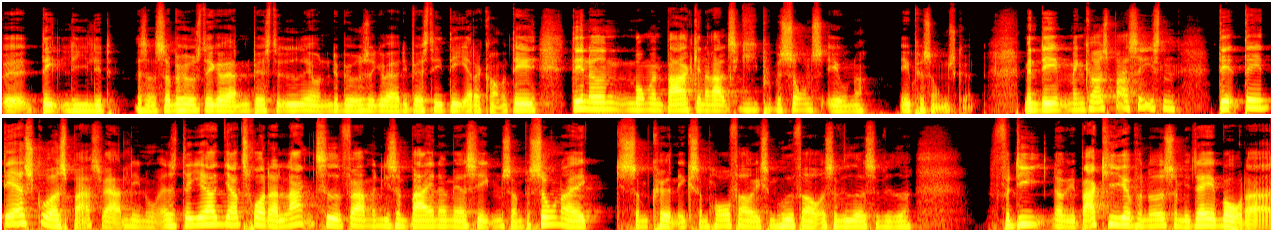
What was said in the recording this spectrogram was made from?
øh, del ligeligt. Altså, så behøves det ikke at være den bedste ydeevne, det behøves ikke at være de bedste idéer, der kommer. Det, det er noget, hvor man bare generelt skal kigge på persons evner, ikke personens køn. Men det, man kan også bare se sådan, det, det, det er sgu også bare svært lige nu. Altså, det, jeg, jeg tror, der er lang tid, før man ligesom bare ender med at se dem som personer, ikke som køn, ikke som hårfarve, ikke som hudfarve, osv. osv. Fordi når vi bare kigger på noget som i dag, hvor der er,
